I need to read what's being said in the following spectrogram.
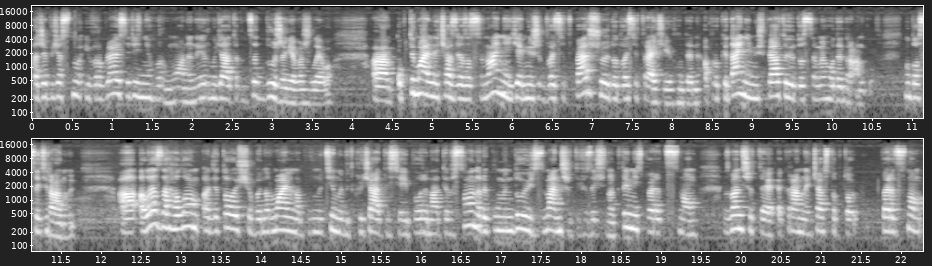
адже під час сну і виробляються різні гормони, нейромедіатори. Це дуже є важливо. Е, Оптимальний час для засинання є між 21 до 23 години, а прокидання між 5 до 7 годин ранку. Ну досить рано. Але загалом для того, щоб нормально повноцінно відключатися і поринати в сон, рекомендують зменшити фізичну активність перед сном, зменшити екранний час, тобто перед сном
